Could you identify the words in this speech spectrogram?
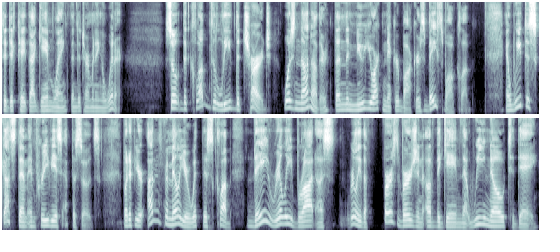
to dictate that game length in determining a winner. So the club to lead the charge was none other than the New York Knickerbockers Baseball Club. And we've discussed them in previous episodes. But if you're unfamiliar with this club, they really brought us really the first version of the game that we know today.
